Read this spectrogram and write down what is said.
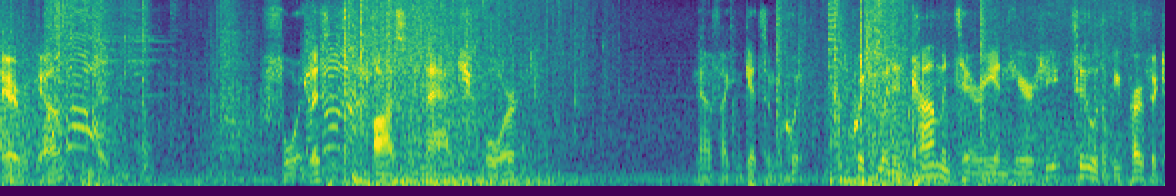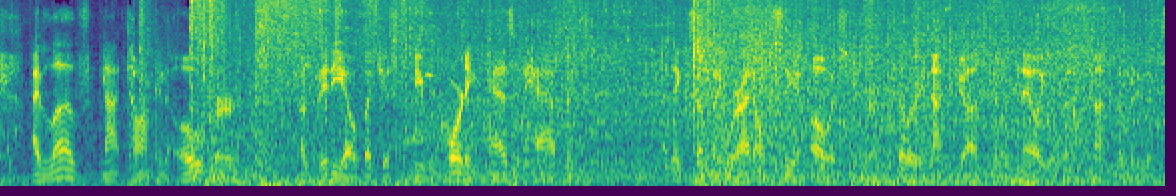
There we go. Four. This is an awesome match. Four. Now, if I can get some quick, quick-witted commentary in here, he, too, it'll be perfect. I love not talking over a video, but just to be recording as it happens. I think somebody where I don't see it. Oh, it's just artillery, not just. It'll nail you, but it's not somebody that's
